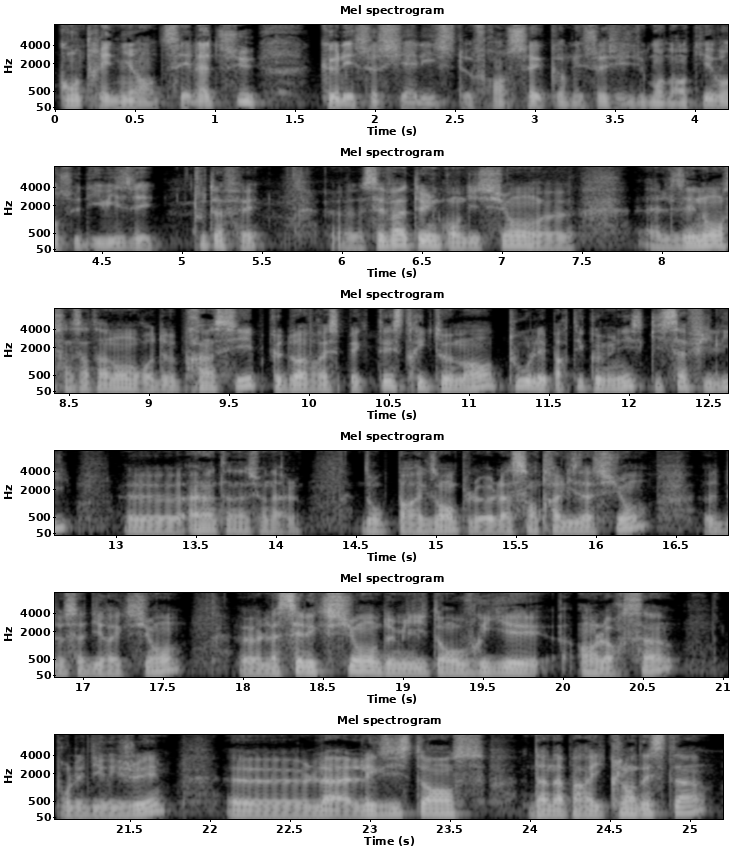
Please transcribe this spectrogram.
contraignantes. C'est là-dessus que les socialistes français comme les socialistes du monde entier vont se diviser. Tout à fait. Euh, ces 21 conditions, euh, elles énoncent un certain nombre de principes que doivent respecter strictement tous les partis communistes qui s'affilient euh, à l'international. Donc par exemple la centralisation de sa direction, la sélection de militants ouvriers en leur sein, pour les diriger, l'existence d'un appareil clandestin, euh,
